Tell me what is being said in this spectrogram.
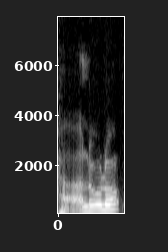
Hallå då.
